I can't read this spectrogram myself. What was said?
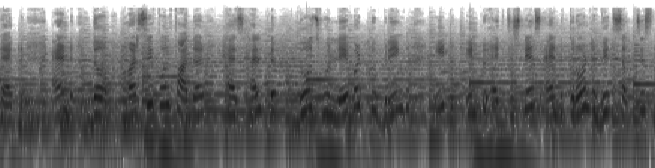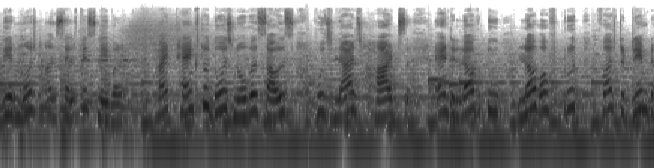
fact, and the merciful Father has helped those who labored to bring it into existence and crowned with success their most unselfish labor. My thanks to those noble souls whose large hearts and love to love of truth first dreamed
